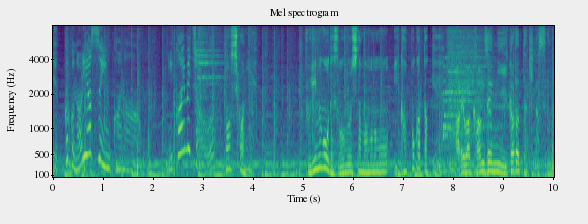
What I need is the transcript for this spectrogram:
でっかくなりやすいんかな？2回目ちゃう？確かに。プリム号で遭遇した魔物もイカっぽかったっけ？あれは完全にイカだった気がするが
